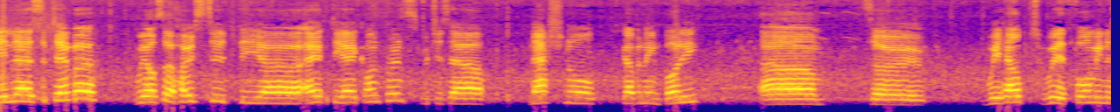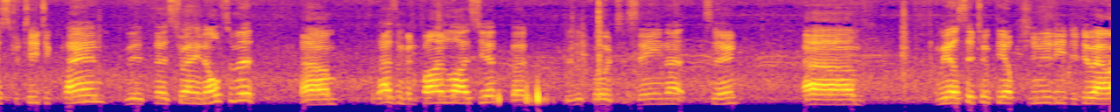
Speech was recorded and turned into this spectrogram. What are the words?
in uh, September, we also hosted the uh, AFDA conference, which is our national governing body. Um, so we helped with forming a strategic plan with Australian Ultimate. Um, it hasn't been finalised yet, but we look forward to seeing that soon. Um, we also took the opportunity to do our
